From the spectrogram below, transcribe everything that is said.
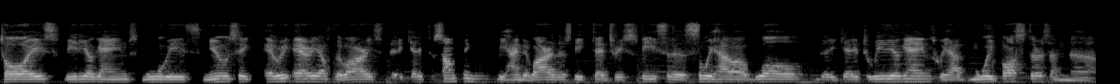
toys, video games, movies, music. Every area of the bar is dedicated to something. Behind the bar, there's big Tetris pieces. We have a wall dedicated to video games. We have movie posters. And uh,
